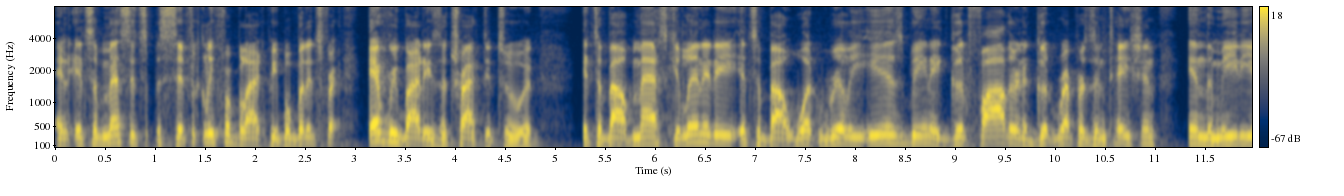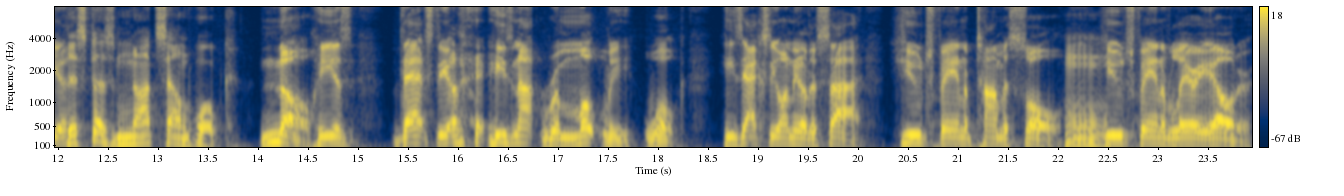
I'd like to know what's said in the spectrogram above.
And it's a message specifically for black people, but it's for everybody's attracted to it. It's about masculinity. It's about what really is being a good father and a good representation in the media. this does not sound woke. No, he is. That's the other. He's not remotely woke. He's actually on the other side. Huge fan of Thomas Sowell. Huge fan of Larry Elder.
